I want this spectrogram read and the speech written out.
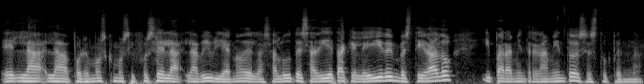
eh, la, ponemos como si fuese la, Biblia, ¿no? De la salud, esa dieta que he leído, investigado y para mi entrenamiento es estupenda.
